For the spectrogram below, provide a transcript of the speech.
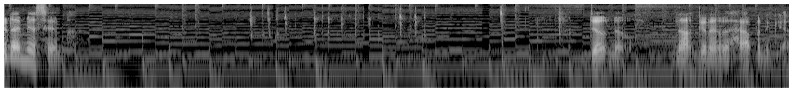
Did I miss him? Don't know. Not gonna happen again.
